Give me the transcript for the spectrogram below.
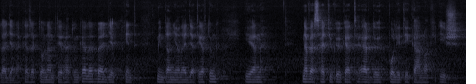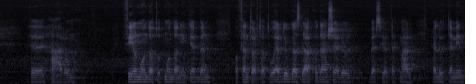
legyenek. Ezektől nem térhetünk el, ebbe egyébként mindannyian egyetértünk. Ilyen nevezhetjük őket erdőpolitikának is három félmondatot mondanék ebben. A fenntartható erdőgazdálkodás, erről beszéltek már előttem, én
